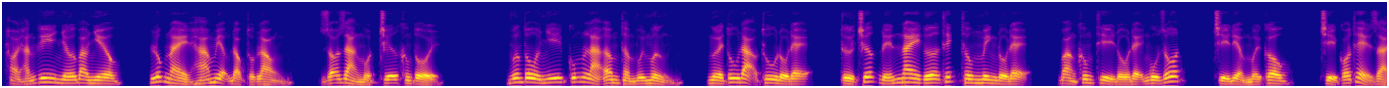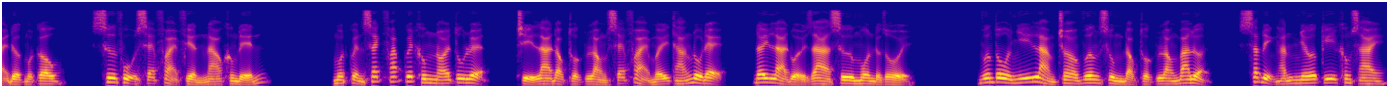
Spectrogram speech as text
hỏi hắn ghi nhớ bao nhiêu, lúc này há miệng đọc thuộc lòng, rõ ràng một chữ không tồi. Vương Tô Nhĩ cũng là âm thầm vui mừng, người tu đạo thu đồ đệ, từ trước đến nay ưa thích thông minh đồ đệ, bằng không thì đồ đệ ngu dốt, chỉ điểm 10 câu, chỉ có thể giải được một câu, sư phụ sẽ phải phiền nào không đến. Một quyển sách pháp quyết không nói tu luyện, chỉ là đọc thuộc lòng sẽ phải mấy tháng đồ đệ, đây là đuổi ra sư môn được rồi. Vương Tô Nhĩ làm cho Vương Sùng đọc thuộc lòng ba lượn, xác định hắn nhớ kỹ không sai,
